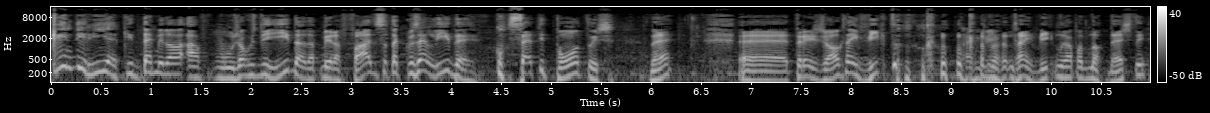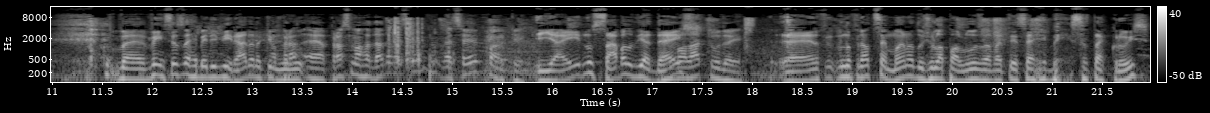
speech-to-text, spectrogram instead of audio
Quem diria que terminou a- os jogos de ida da primeira fase, o Santa Cruz é líder, com sete pontos, né? É, três jogos, tá invicto, campeonato- tá invicto no Copa do Nordeste. É, venceu o CRB de virada naquele A, jogo. é, a próxima rodada vai ser, vai ser punk. E aí, no sábado, dia 10, Bolar tudo aí. é, no, no final de semana do Jula Palusa vai ter CRB em Santa Cruz.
